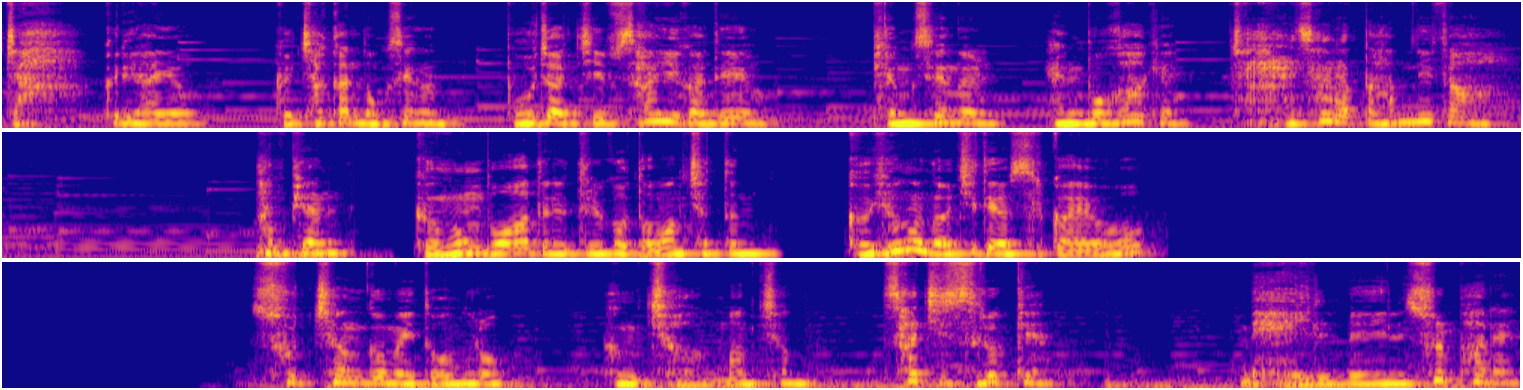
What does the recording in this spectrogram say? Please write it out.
자, 그리하여 그 착한 동생은 부잣집 사위가 되어 평생을 행복하게 잘 살았다 합니다. 한편 금은 보아들을 들고 도망쳤던 그 형은 어찌 되었을까요? 수천 금의 돈으로 흥청망청 사치스럽게 매일매일 술판에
